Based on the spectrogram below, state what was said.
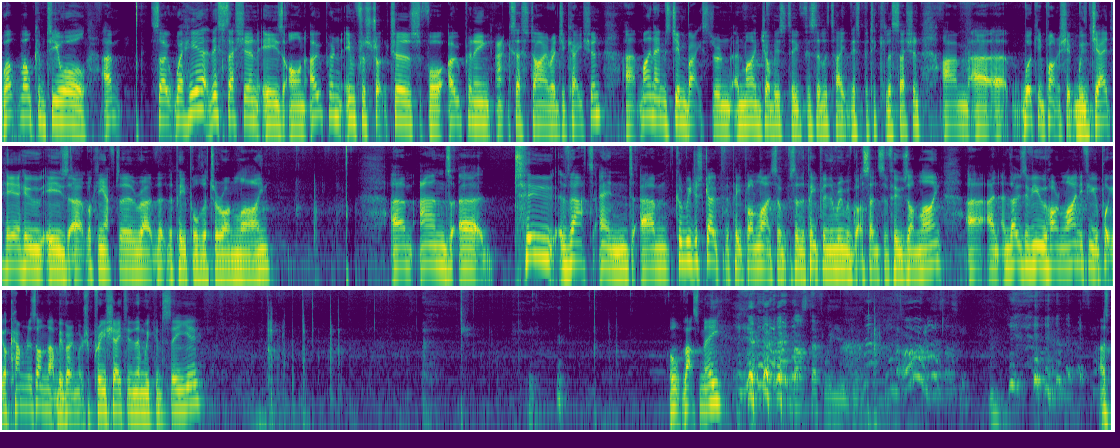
well, welcome to you all. Um, so we're here. This session is on open infrastructures for opening access to higher education. Uh, my name is Jim Baxter, and, and, my job is to facilitate this particular session. I'm uh, uh working in partnership with Jed here, who is uh, looking after uh, the, the, people that are online. Um, and uh, to that end, um, could we just go to the people online? So, so the people in the room have got a sense of who's online. Uh, and, and, those of you who are online, if you could put your cameras on, that'd be very much appreciated, and then we could see you. Oh, that's me. that's definitely you, Oh, that's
